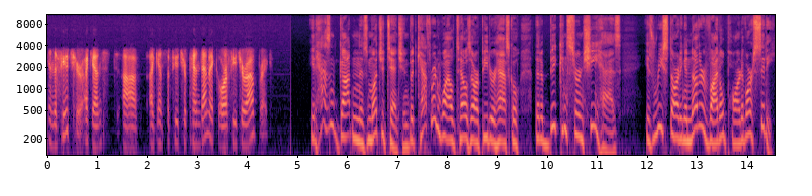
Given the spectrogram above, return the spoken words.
in the future against uh, against a future pandemic or a future outbreak. It hasn't gotten as much attention, but Kathryn Wylde tells our Peter Haskell that a big concern she has is restarting another vital part of our city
